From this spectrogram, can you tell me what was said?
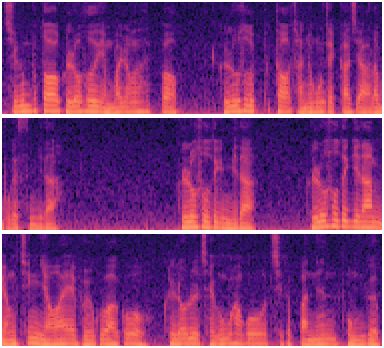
지금부터 근로소득 연말정산세법, 근로소득부터 자녀공제까지 알아보겠습니다. 근로소득입니다. 근로소득이란 명칭 여하에 불구하고 근로를 제공하고 지급받는 봉급,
